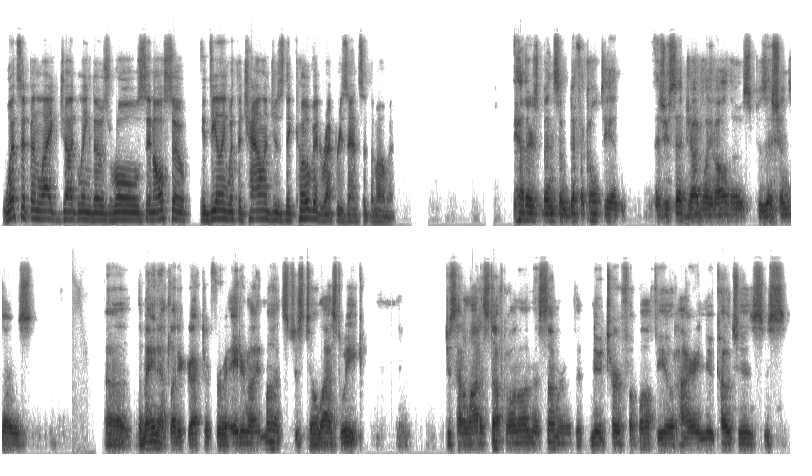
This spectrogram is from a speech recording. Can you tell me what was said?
What's it been like juggling those roles and also dealing with the challenges that COVID represents at the moment? Yeah, there's been some difficulty in, as you said, juggling all those positions. I was uh, the main athletic director for eight or nine months just till last week. Just had a lot of stuff going on this summer with the new turf football field, hiring new coaches, just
